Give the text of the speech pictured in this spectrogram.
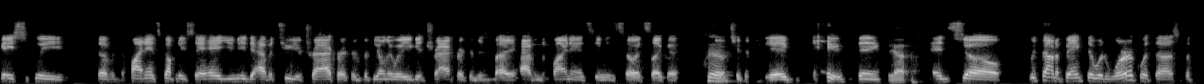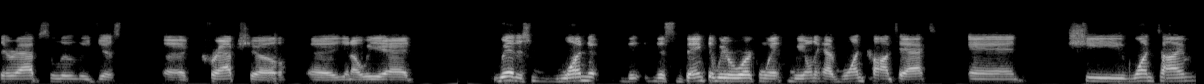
basically the, the finance companies say, hey, you need to have a two year track record, but the only way you get track record is by having the financing. And so it's like a chicken and egg thing. Yeah. And so we found a bank that would work with us, but they're absolutely just a crap show. Uh, you know, we had we had this one this bank that we were working with. We only had one contact, and she one time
